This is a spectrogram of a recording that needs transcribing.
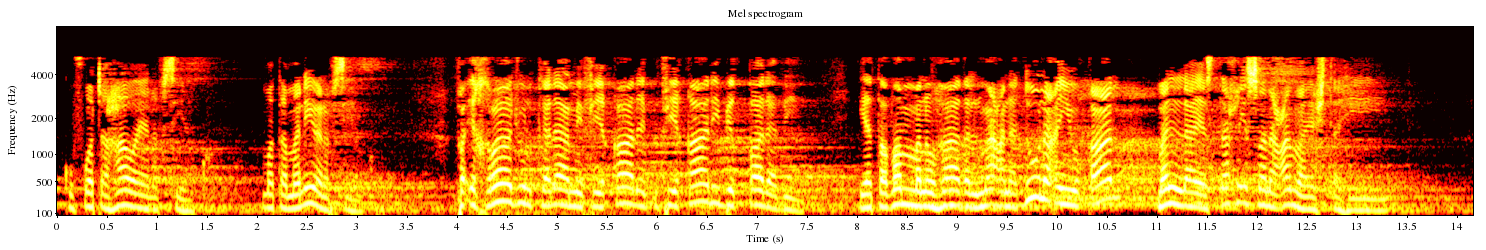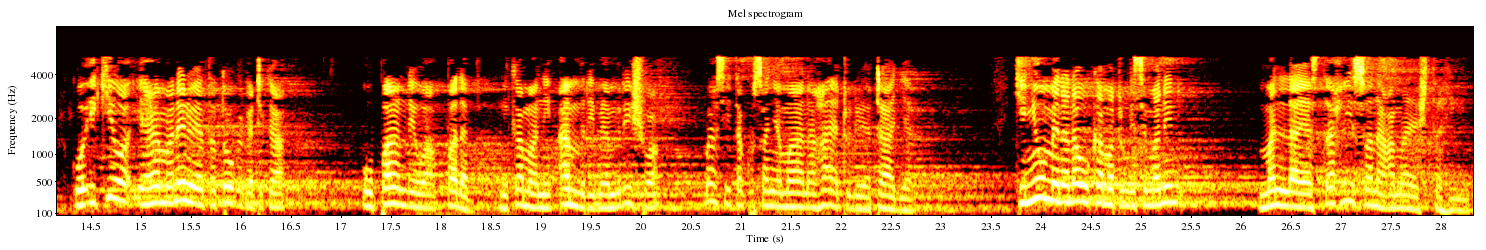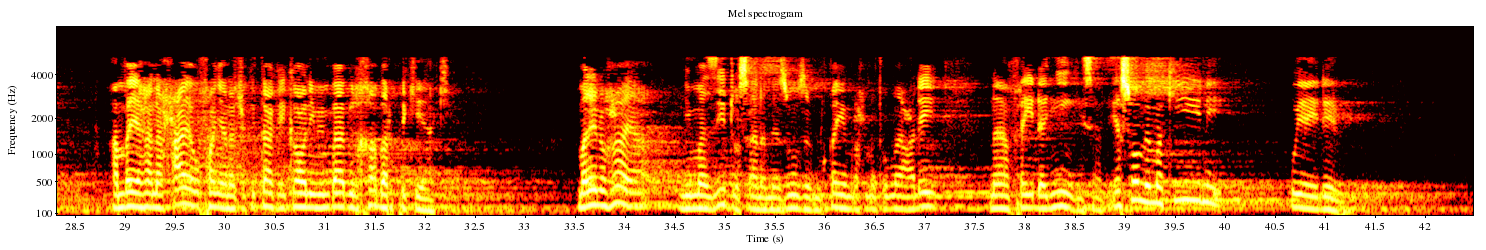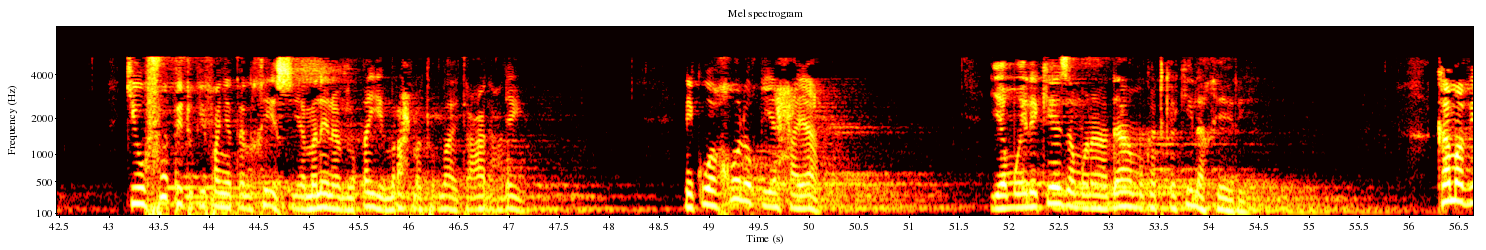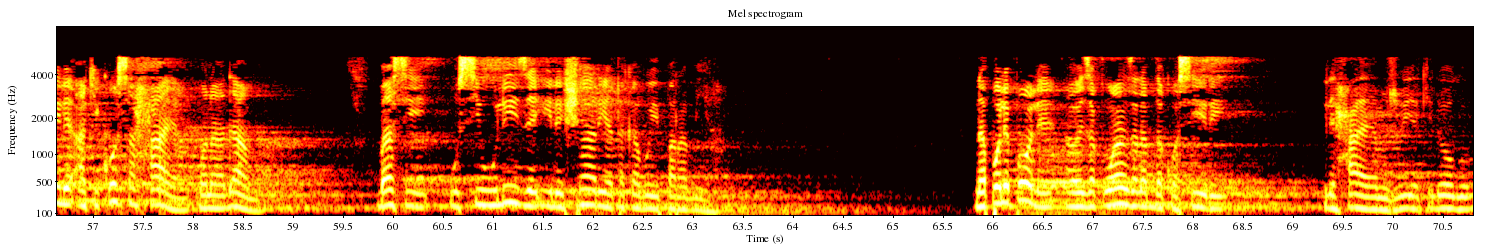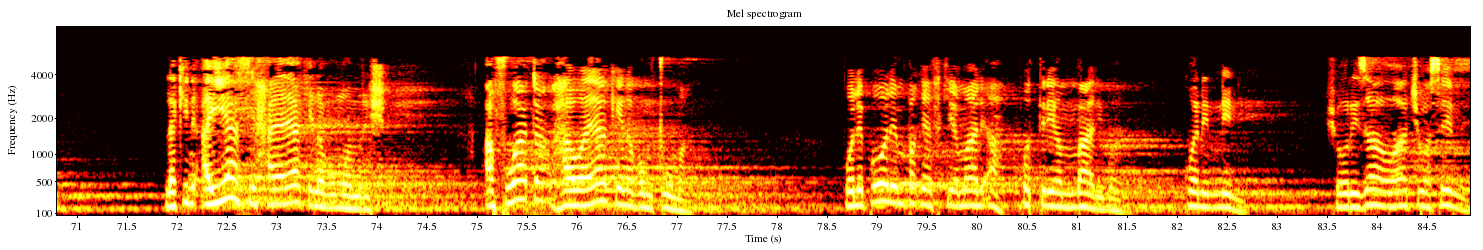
kufuata hawa ya nafsi yako matamanio ya nafsi yako فإخراج الكلام في قالب في قالب الطلب يتضمن هذا المعنى دون أن يقال من لا يستحي صنع ما يشتهي kwa ikiwa haya maneno yatatoka katika upande wa talab ni kama ni amri imeamrishwa basi itakusanya maana haya tuliyotaja kinyume na lau kama tungesema nini? Man la yastahi sanaa ma yashtahi. Ambaye hana haya ufanya anachokitaka ikawa ni mimbabil khabar peke yake. Maneno haya ni mazito sana amezungumza Ibn Qayyim rahmatullah alayhi na faida nyingi sana. Yasome makini uyaelewe. Kiufupi tukifanya talkhis ya maneno ya Ibn Qayyim rahmatullah ta'ala alayhi ni kuwa khuluq ya haya yamuelekeza mwanadamu katika kila kheri. Kama vile akikosa haya mwanadamu basi usiulize ile shari atakavyoiparamia na polepole pole, aweza kuanza labda kwa siri ile haya yamzuia kidogo lakini aiasi haya yake inavyomwamrisha. Afuata hawa yake inavyomtuma. Polepole mpaka yafikia mali ah potria mbali bwana kwani nini? Shauri zao waache waseme.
